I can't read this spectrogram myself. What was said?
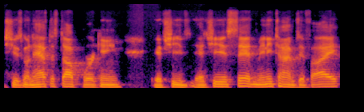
She was going to have to stop working. If she and she has said many times, if I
